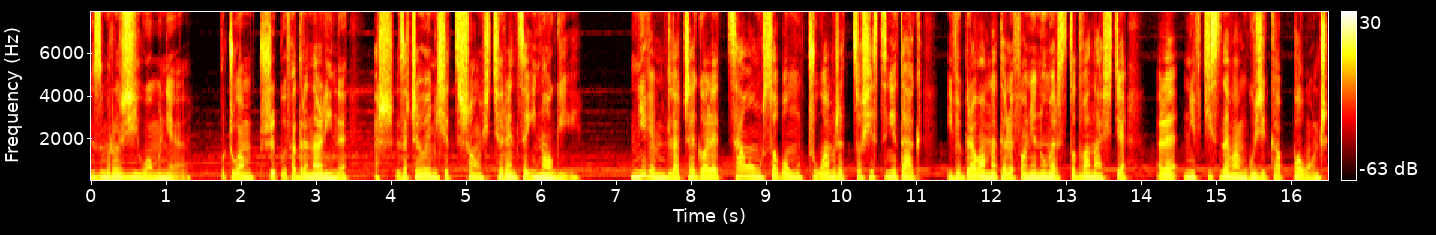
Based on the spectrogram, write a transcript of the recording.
Zmroziło mnie. Poczułam przypływ adrenaliny, aż zaczęły mi się trząść ręce i nogi. Nie wiem dlaczego, ale całą sobą czułam, że coś jest nie tak i wybrałam na telefonie numer 112, ale nie wcisnęłam guzika połącz.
